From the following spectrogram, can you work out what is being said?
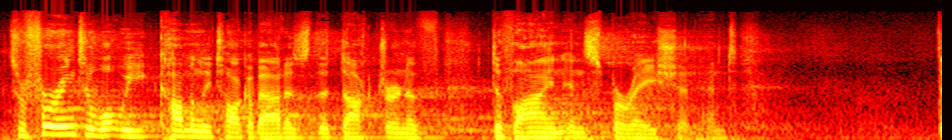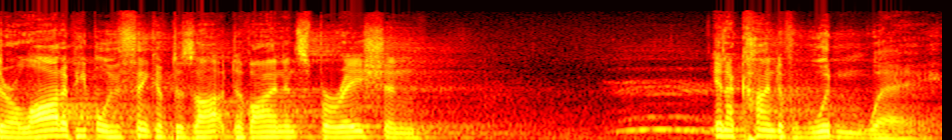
It's referring to what we commonly talk about as the doctrine of divine inspiration. And there are a lot of people who think of divine inspiration in a kind of wooden way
